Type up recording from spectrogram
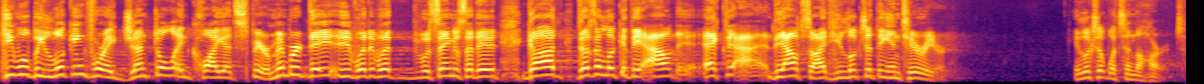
He will be looking for a gentle and quiet spirit. Remember David, what, what Samuel said, David? God doesn't look at the, out, uh, the outside, He looks at the interior. He looks at what's in the heart.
